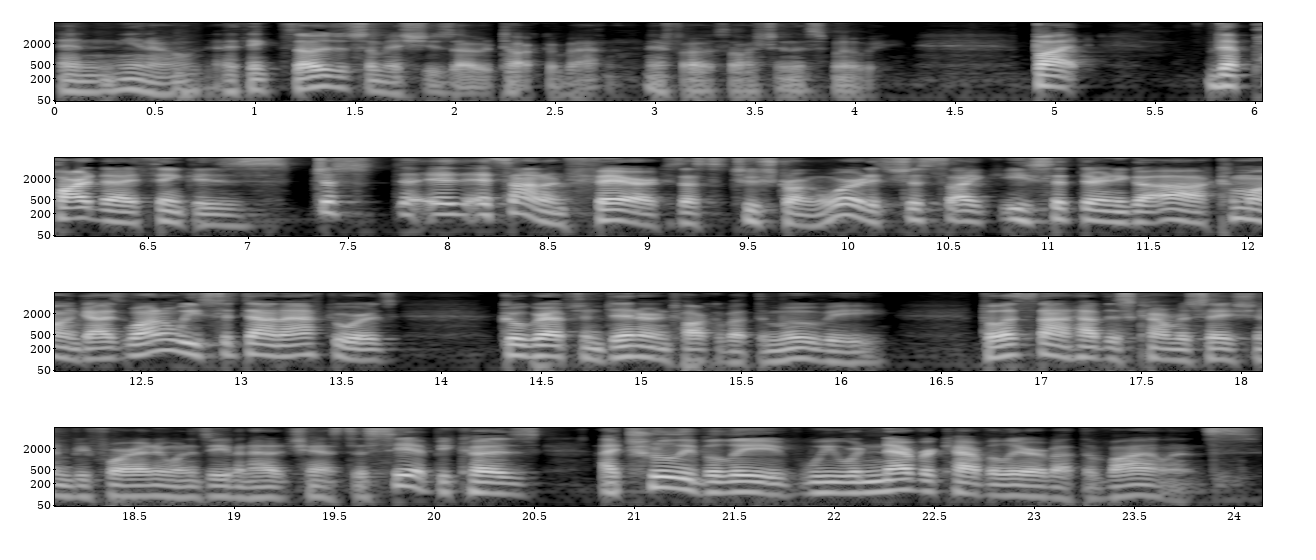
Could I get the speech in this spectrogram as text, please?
And, you know, I think those are some issues I would talk about if I was watching this movie. But the part that I think is just it, it's not unfair because that's too strong a word. It's just like you sit there and you go, ah, oh, come on, guys, why don't we sit down afterwards, go grab some dinner and talk about the movie, but let's not have this conversation before anyone has even had a chance to see it because I truly believe we were never cavalier about the violence,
